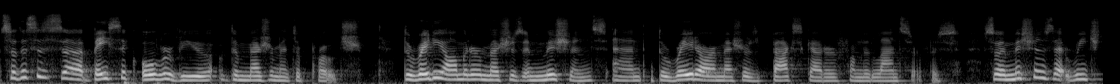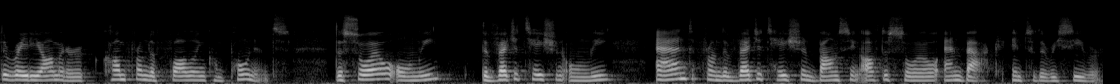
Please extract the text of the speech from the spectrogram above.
So this is a basic overview of the measurement approach. The radiometer measures emissions and the radar measures backscatter from the land surface. So emissions that reach the radiometer come from the following components. The soil only, the vegetation only, and from the vegetation bouncing off the soil and back into the receiver.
